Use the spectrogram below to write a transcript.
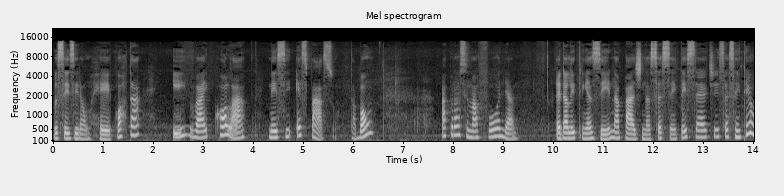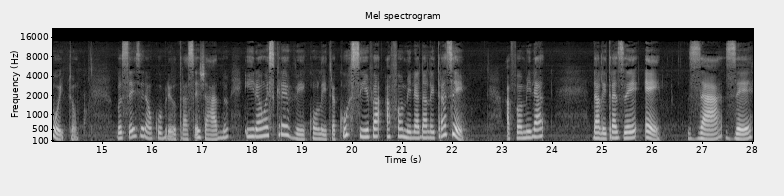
Vocês irão recortar e vai colar nesse espaço, tá bom? A próxima folha é da letrinha Z na página 67 e 68. Vocês irão cobrir o tracejado e irão escrever com letra cursiva a família da letra Z. A família da letra Z é Zá, Zé,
